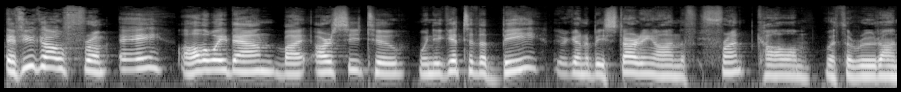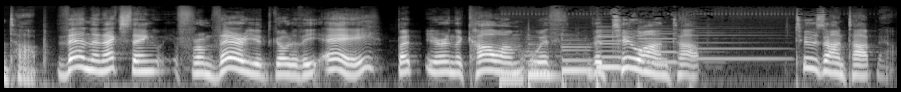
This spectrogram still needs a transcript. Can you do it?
If you go from A all the way down by RC2, when you get to the B, you're going to be starting on the front column with the root on top. Then the next thing, from there, you'd go to the A, but you're in the column with the 2 on top. Two's on top now.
